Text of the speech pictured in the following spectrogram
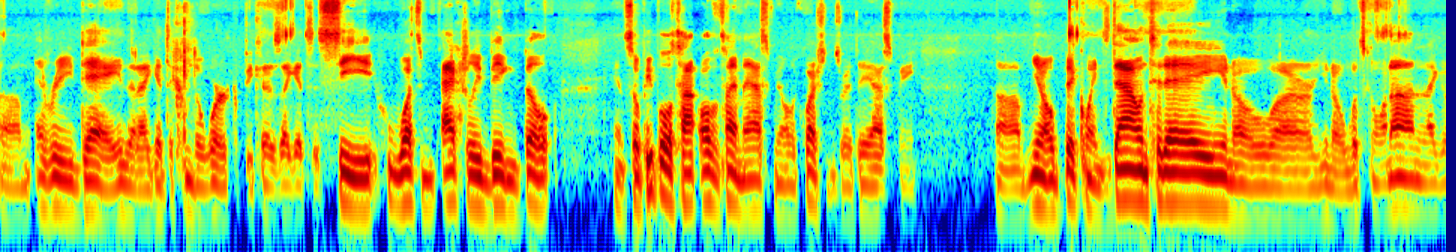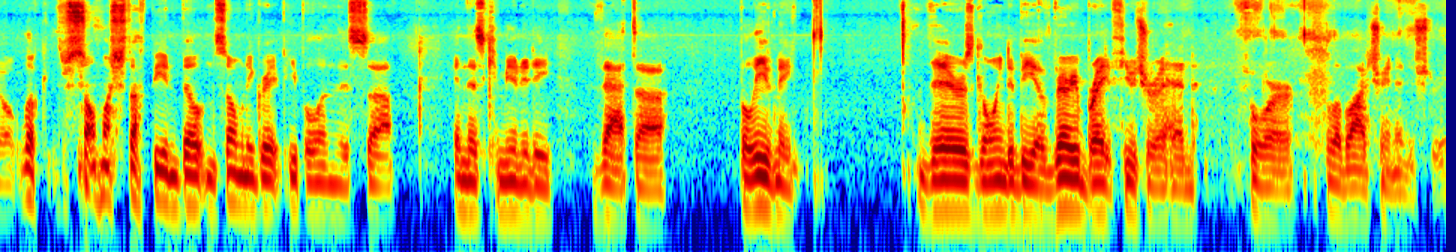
um, every day that i get to come to work because i get to see what's actually being built. And so people all the time ask me all the questions right? They ask me um, you know, Bitcoin's down today, you know, you know, what's going on. And I go, look, there's so much stuff being built and so many great people in this, uh, in this community that, uh, believe me, there's going to be a very bright future ahead for, for the blockchain industry.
